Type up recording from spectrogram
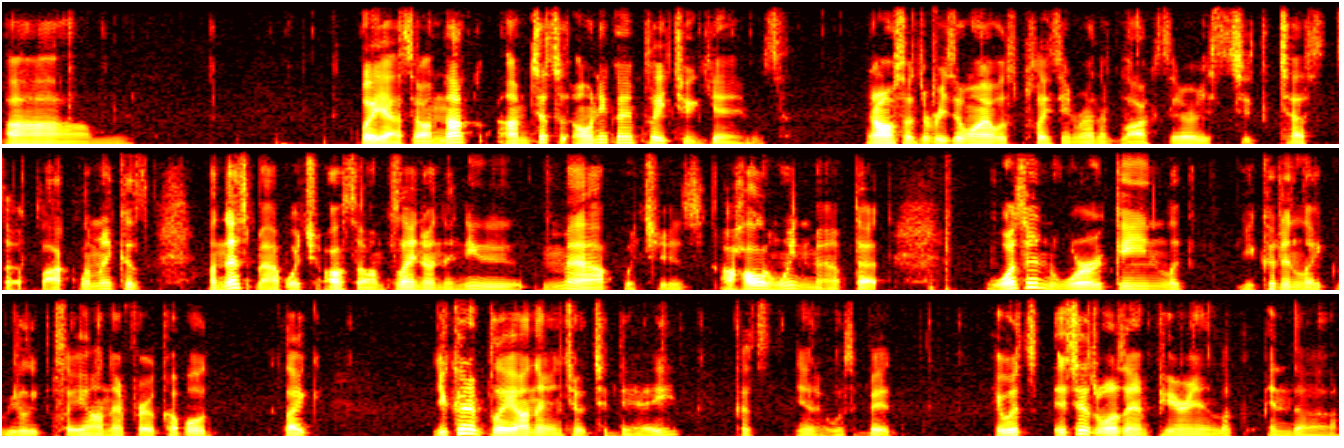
Um, but yeah, so I'm not, I'm just only gonna play two games. And also, the reason why I was placing random blocks there is to test the block limit, because on this map, which also I'm playing on a new map, which is a Halloween map that wasn't working, like, you couldn't, like, really play on it for a couple, like, you couldn't play on it until today, because, you know, it was a bit, it was, it just wasn't appearing, like, in the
